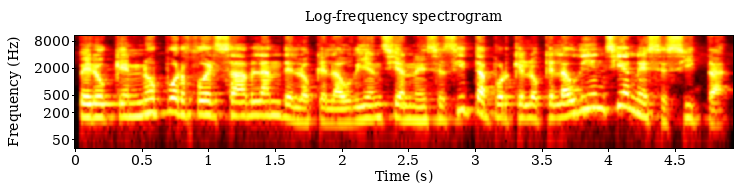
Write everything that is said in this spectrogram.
pero que no por fuerza hablan de lo que la audiencia necesita, porque lo que la audiencia necesita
